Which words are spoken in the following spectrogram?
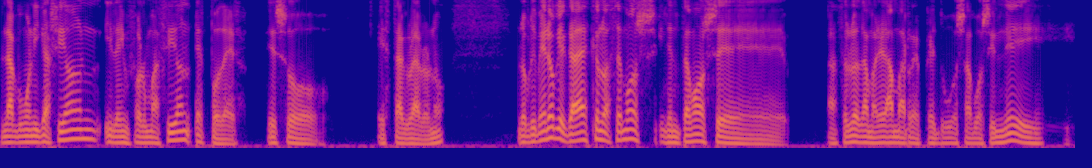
la comunicación y la información es poder, eso está claro, ¿no? Lo primero que cada vez que lo hacemos intentamos hacerlo de la manera más respetuosa posible y,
